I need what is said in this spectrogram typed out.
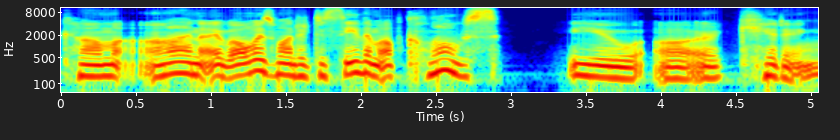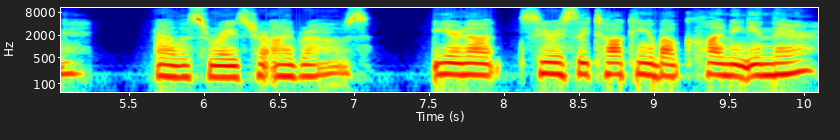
Come on, I've always wanted to see them up close. You are kidding. Alice raised her eyebrows. You're not seriously talking about climbing in there?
